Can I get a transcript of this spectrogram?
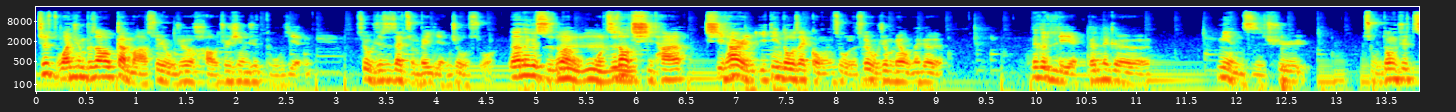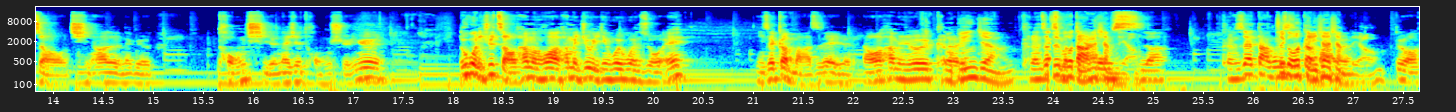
就完全不知道干嘛，所以我就好就先去读研，所以我就是在准备研究所。那那个时段我知道其他、嗯嗯、其他人一定都在工作了，所以我就没有那个那个脸跟那个面子去主动去找其他的那个同期的那些同学，因为如果你去找他们的话，他们就一定会问说：“哎、欸，你在干嘛之类的。”然后他们就会可能我跟你讲，可能在什么大公司啊。可能是在大公司，这个我等一下想聊，对吧、啊？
